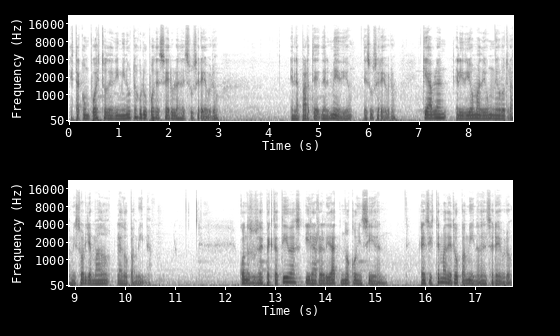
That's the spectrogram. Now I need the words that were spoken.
está compuesto de diminutos grupos de células de su cerebro, en la parte del medio de su cerebro, que hablan el idioma de un neurotransmisor llamado la dopamina. Cuando sus expectativas y la realidad no coinciden, el sistema de dopamina del cerebro,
